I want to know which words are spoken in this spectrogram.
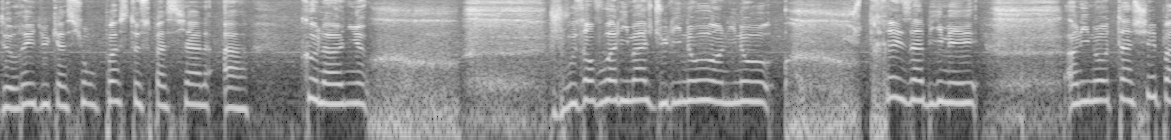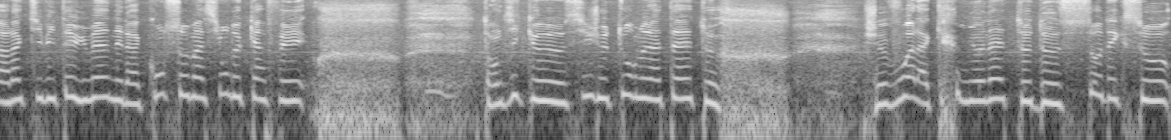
de rééducation post-spatiale à Cologne. Je vous envoie l'image du lino, un lino très abîmé, un lino taché par l'activité humaine et la consommation de café. Tandis que si je tourne la tête, je vois la camionnette de Sodexo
